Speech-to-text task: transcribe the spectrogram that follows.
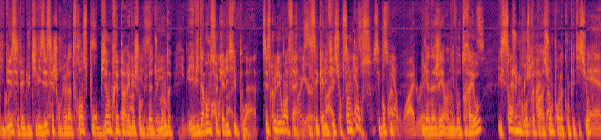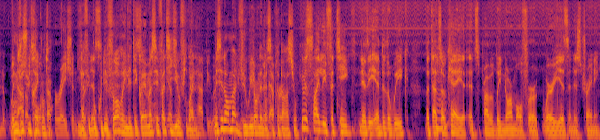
L'idée, c'était d'utiliser ces championnats de France pour bien préparer les championnats du monde et évidemment de se qualifier pour. C'est ce que Léon a fait. Il s'est qualifié sur cinq courses, c'est beaucoup. Il a nagé à un niveau très haut et sans une grosse préparation pour la compétition. Donc je suis très content. Il a fait beaucoup d'efforts et il était quand même assez fatigué au final. Mais c'est normal vu où il en est dans sa préparation. But that's mm-hmm. okay. It's probably normal for where he is in his training.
